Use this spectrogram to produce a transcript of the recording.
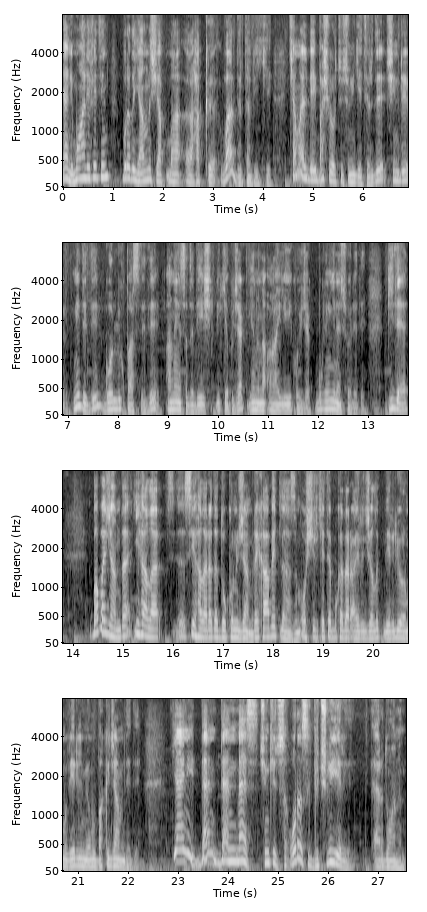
yani muhalefetin burada yanlış yapma e, hakkı vardır tabii ki. Kemal Bey başörtüsünü getirdi. Şimdi ne dedi? Gollük pas dedi. Anayasada değişiklik yapacak. Yanına aileyi koyacak. Bugün yine söyledi. Bir de Babacan da İHA'lar, SİHA'lara da dokunacağım. Rekabet lazım. O şirkete bu kadar ayrıcalık veriliyor mu, verilmiyor mu bakacağım dedi. Yani den denmez. Çünkü orası güçlü yeri Erdoğan'ın.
